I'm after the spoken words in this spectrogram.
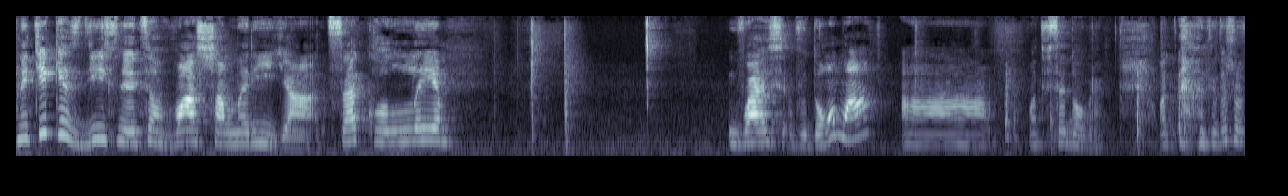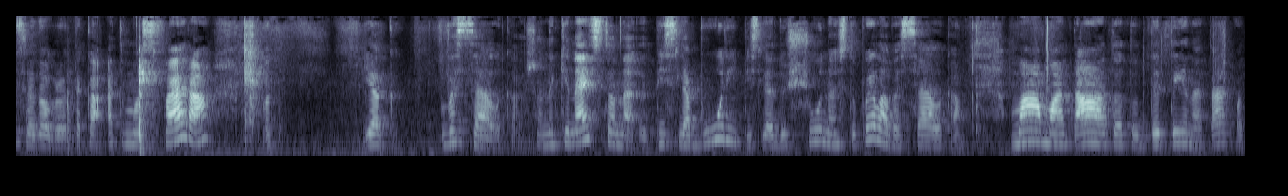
не тільки здійснюється ваша мрія, це коли у вас вдома а, от все добре. От не те, що все добре, от така атмосфера, от як веселка. Що на кінець то на, після бурі, після дощу наступила веселка. Мама, тато, тут дитина. Так? От,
